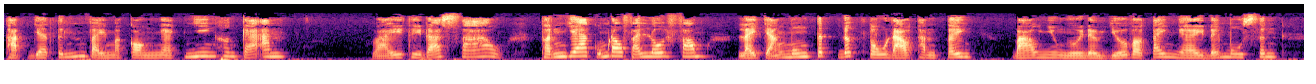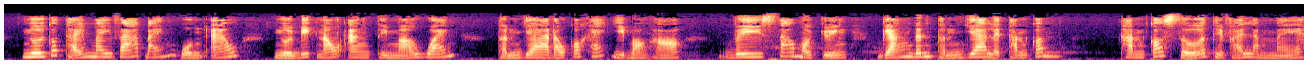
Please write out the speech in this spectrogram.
Thạch gia tính vậy mà còn ngạc nhiên hơn cả anh. Vậy thì đã sao? Thịnh gia cũng đâu phải lôi phong, lại chẳng muốn tích đất tu đạo thành tiên. Bao nhiêu người đều dựa vào tay nghề để mưu sinh. Người có thể may vá bán quần áo, người biết nấu ăn thì mở quán. Thịnh gia đâu có khác gì bọn họ. Vì sao mọi chuyện gắn đến thịnh gia lại thành có thành có sữa thì phải làm mẹ?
